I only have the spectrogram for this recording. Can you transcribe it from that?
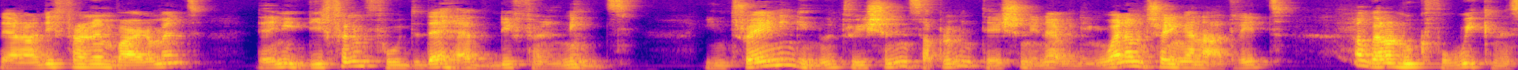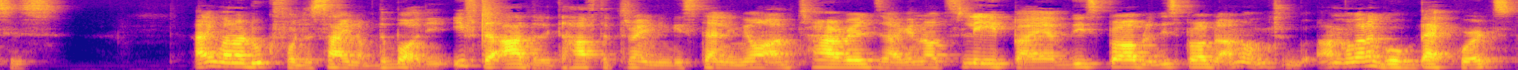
they are in a different environment, they need different food, they have different needs. In training, in nutrition, in supplementation, in everything. When I'm training an athlete, I'm gonna look for weaknesses I'm gonna look for the sign of the body. If the athlete after training is telling me, "Oh, I'm tired, I cannot sleep, I have this problem, this problem," I'm, I'm gonna go backwards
